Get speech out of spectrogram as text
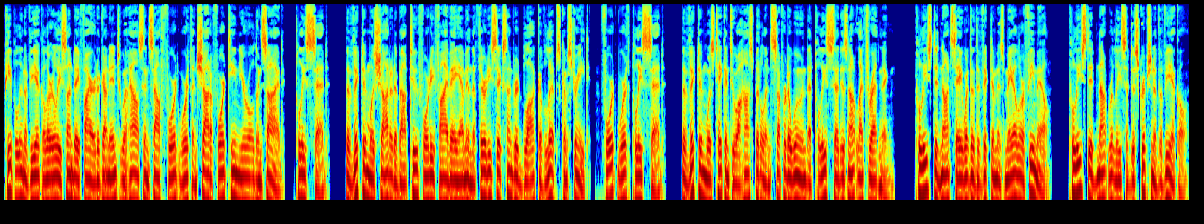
people in a vehicle early Sunday fired a gun into a house in South Fort Worth and shot a 14-year-old inside, police said. The victim was shot at about 2.45 a.m. in the 3600 block of Lipscomb Street, Fort Worth police said. The victim was taken to a hospital and suffered a wound that police said is not life-threatening. Police did not say whether the victim is male or female. Police did not release a description of the vehicle,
